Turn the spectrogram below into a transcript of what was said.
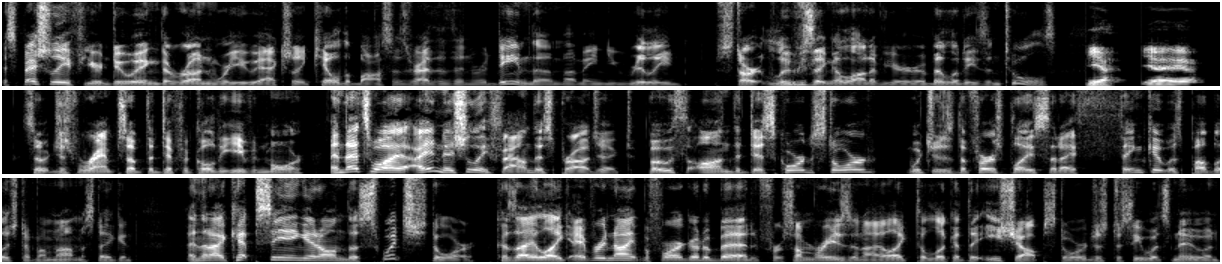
especially if you're doing the run where you actually kill the bosses rather than redeem them. I mean, you really start losing a lot of your abilities and tools. Yeah, yeah, yeah. So it just ramps up the difficulty even more. And that's why I initially found this project both on the Discord store, which is the first place that I think it was published, if I'm not mistaken. And then I kept seeing it on the Switch store because I like every night before I go to bed, for some reason, I like to look at the eShop store just to see what's new. And,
